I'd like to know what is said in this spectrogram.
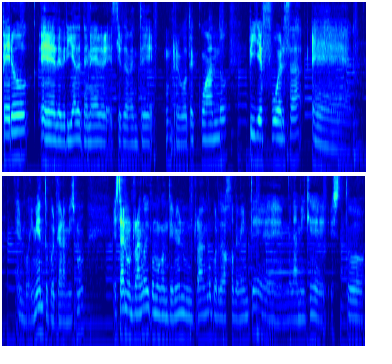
pero eh, debería de tener ciertamente un rebote cuando pille fuerza eh, el movimiento, porque ahora mismo está en un rango y como continúa en un rango por debajo de 20, eh, me da a mí que esto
